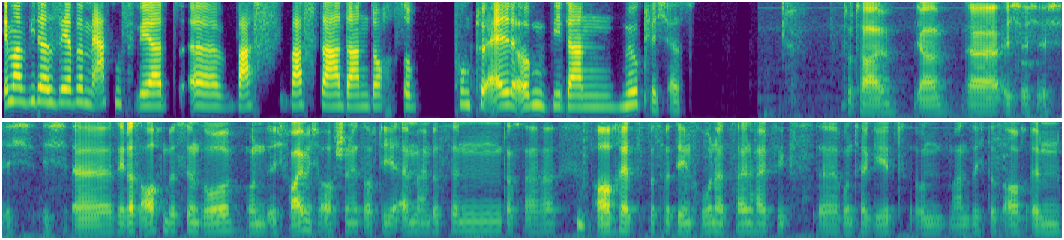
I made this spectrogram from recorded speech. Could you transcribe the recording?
immer wieder sehr bemerkenswert, äh, was, was da dann doch so punktuell irgendwie dann möglich ist. Total, ja. Äh, ich ich, ich, ich, ich äh, sehe das auch ein bisschen so und ich freue mich auch schon jetzt auf die EM ein bisschen, dass da auch jetzt das mit den Corona-Zahlen halbwegs äh, runtergeht und man sich das auch in,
